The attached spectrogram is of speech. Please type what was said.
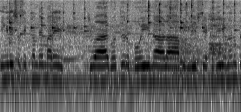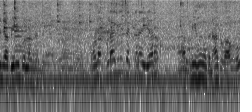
ਇੰਗਲਿਸ਼ ਸਿੱਖਣ ਦੇ ਮਾਰੇ ਜਵਾਕ ਉਧਰ ਬੋਈ ਨਾਲ ਆਪ ਇੰਗਲਿਸ਼ ਸਿੱਖਦੇ ਹੀ ਉਹਨਾਂ ਨੂੰ ਪੰਜਾਬੀ ਨਹੀਂ ਬੋਲਣ ਦਿੰਦੇ। ਹੁਣ ਕੀ ਚੱਕਰ ਹੈ ਯਾਰ? ਆਪਣੀ ਹੋਂਦ ਨਾ ਗਵਾਓ।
